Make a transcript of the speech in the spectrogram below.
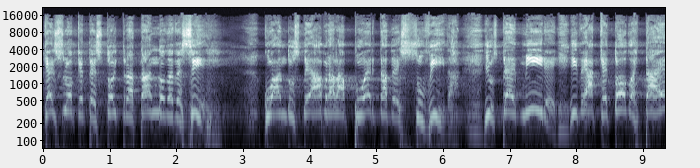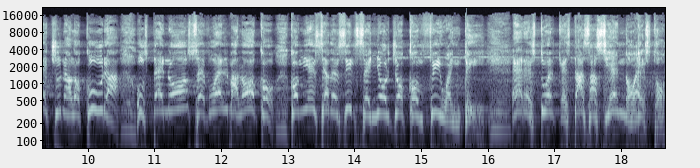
¿Qué es lo que te estoy tratando de decir? Cuando usted abra la puerta de su vida y usted mire y vea que todo está hecho una locura, usted no se vuelva loco. Comience a decir, Señor, yo confío en ti. Eres tú el que estás haciendo esto.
